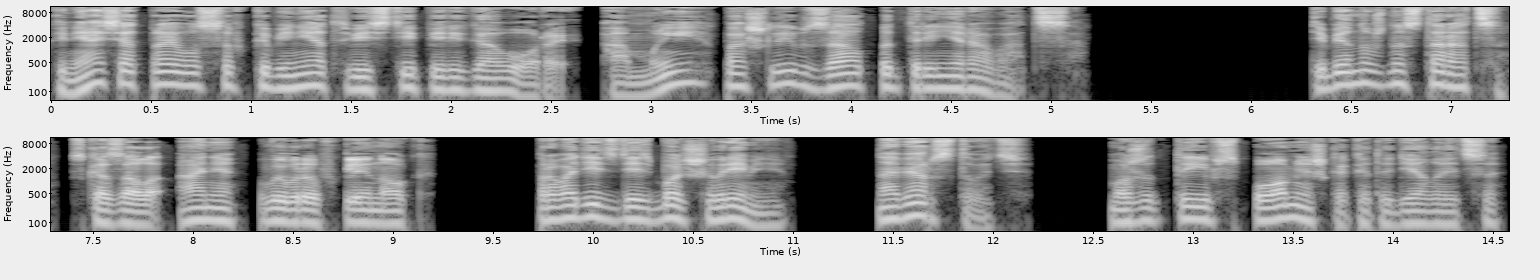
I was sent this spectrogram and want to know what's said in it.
Князь отправился в кабинет вести переговоры, а мы пошли в зал потренироваться. «Тебе нужно стараться», — сказала Аня, выбрав клинок. «Проводить здесь больше времени. Наверстывать. Может, ты и вспомнишь, как это делается.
